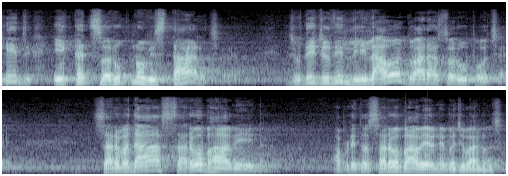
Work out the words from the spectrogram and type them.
એ જ એક જ સ્વરૂપનો વિસ્તાર છે. જુદી જુદી લીલાઓ દ્વારા સ્વરૂપો છે. સર્વદા સર્વભાવે આપણે તો સર્વભાવે એમને ભજવાનો છે.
